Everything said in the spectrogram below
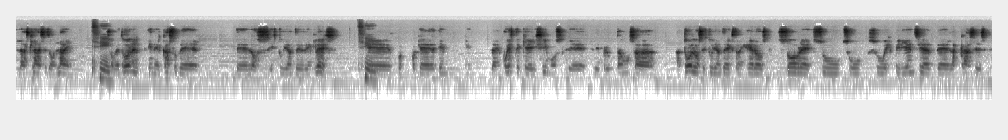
las clases online. Sí. sobre todo en el, en el caso de, de los estudiantes de inglés. Sí. Eh, por- porque en, en la encuesta que hicimos le, le preguntamos a, a todos los estudiantes extranjeros sobre su, su, su experiencia de las clases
